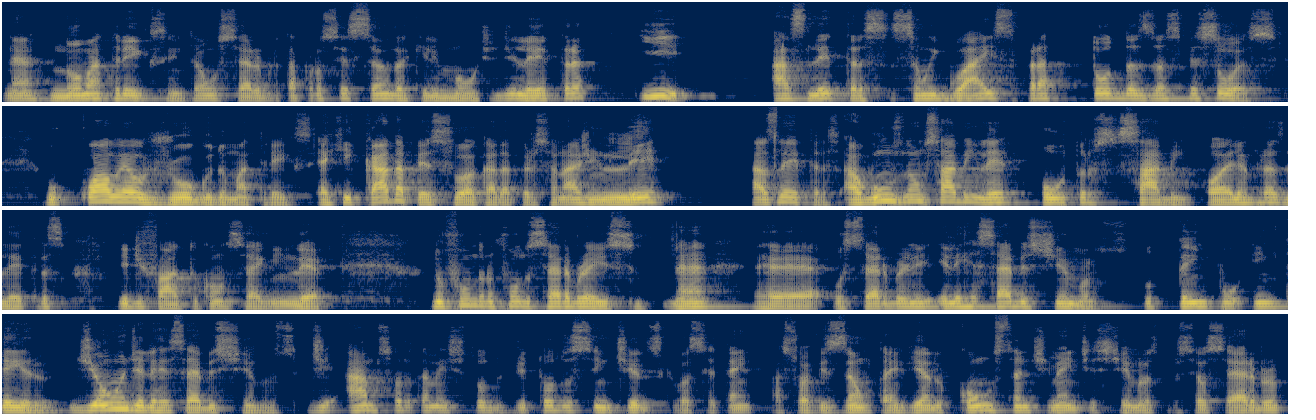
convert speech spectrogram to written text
né? No Matrix. Então o cérebro está processando aquele monte de letra e as letras são iguais para todas as pessoas. O qual é o jogo do Matrix? É que cada pessoa, cada personagem lê as letras. Alguns não sabem ler, outros sabem, olham para as letras e de fato conseguem ler. No fundo, no fundo, o cérebro é isso, né? É, o cérebro ele, ele, recebe estímulos o tempo inteiro. De onde ele recebe estímulos? De absolutamente tudo, de todos os sentidos que você tem. A sua visão está enviando constantemente estímulos para o seu cérebro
